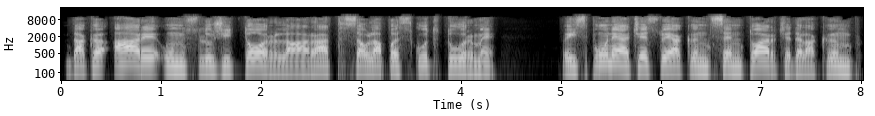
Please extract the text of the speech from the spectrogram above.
dacă are un slujitor la arat sau la păscut turme, îi spune acestuia când se întoarce de la câmp,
